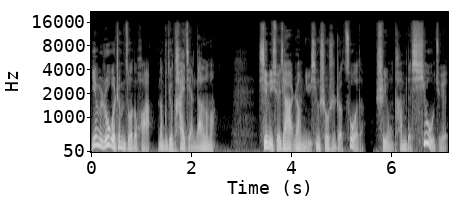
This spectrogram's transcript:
因为如果这么做的话，那不就太简单了吗？心理学家让女性受试者做的是用他们的嗅觉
